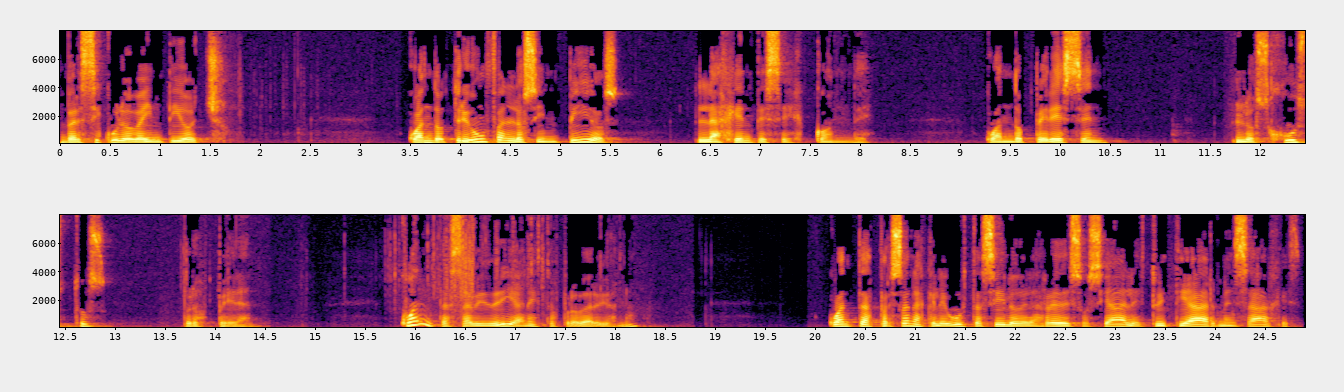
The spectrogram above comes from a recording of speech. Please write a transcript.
Versículo 28. Cuando triunfan los impíos, la gente se esconde. Cuando perecen, los justos prosperan. Cuánta sabiduría en estos proverbios, ¿no? Cuántas personas que le gusta así lo de las redes sociales, tuitear, mensajes.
